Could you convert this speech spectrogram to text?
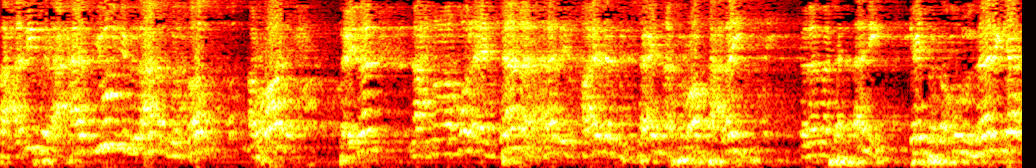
فحديث الأحد يوجب العمل بالظن الراجح. فإذا نحن نقول عندنا هذه القاعدة تساعدنا في الرد عليه. فلما سألني كيف تقول ذلك؟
